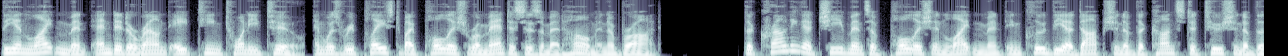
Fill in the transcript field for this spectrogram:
The Enlightenment ended around 1822, and was replaced by Polish Romanticism at home and abroad. The crowning achievements of Polish Enlightenment include the adoption of the Constitution of 3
